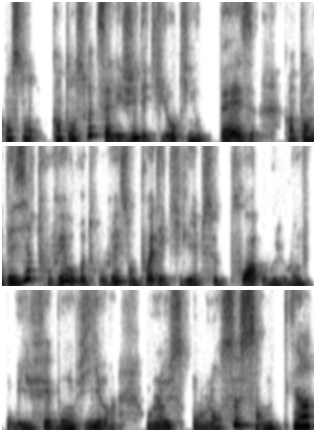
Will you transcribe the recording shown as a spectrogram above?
Quand on, souhaite s'alléger des kilos qui nous pèsent, quand on désire trouver ou retrouver son poids d'équilibre, ce poids où, il fait bon vivre, où l'on se sent bien,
